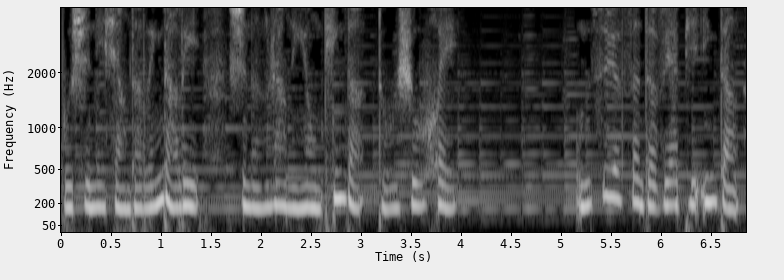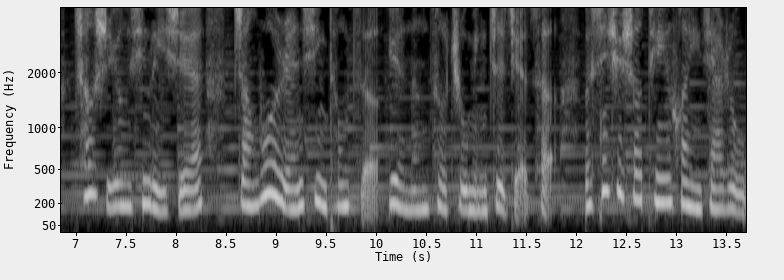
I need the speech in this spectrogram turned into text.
不是你想的领导力，是能让你用听的读书会。我们四月份的 VIP 音档超实用心理学，掌握人性通则，越能做出明智决策。有兴趣收听，欢迎加入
